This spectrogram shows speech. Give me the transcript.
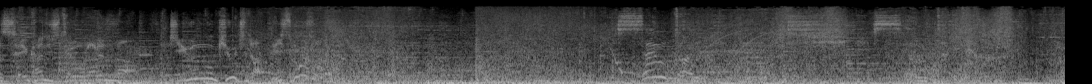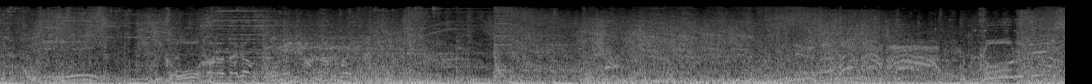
は生還しておられんな。自分の窮地だ。急ぐぞ。戦隊戦隊か。ええ郷原だが褒めにはなるまい。ゴールデンス。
